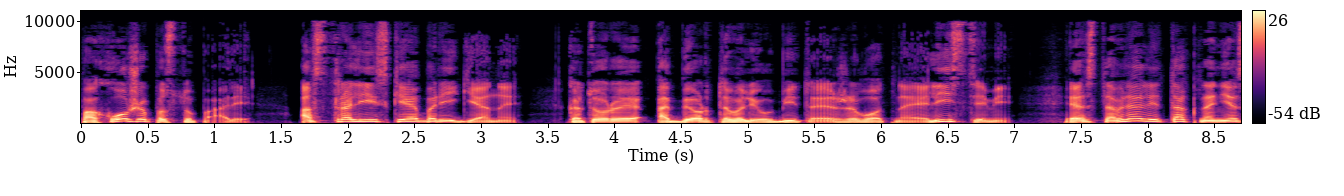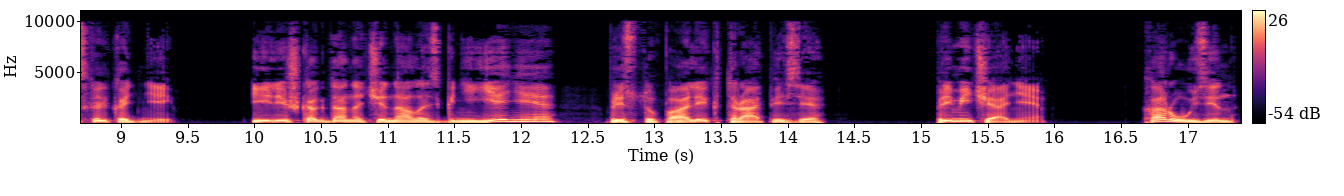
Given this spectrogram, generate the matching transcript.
Похоже поступали австралийские аборигены, которые обертывали убитое животное листьями и оставляли так на несколько дней. И лишь когда начиналось гниение, приступали к трапезе. Примечание. Харузин.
